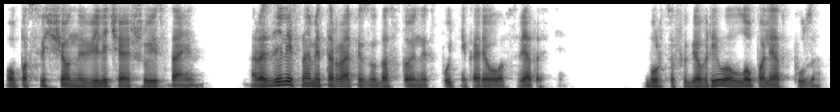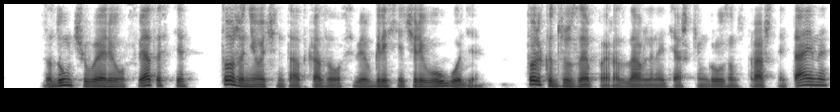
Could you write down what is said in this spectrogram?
о посвященный величайшую из тайн. Раздели с нами трапезу, достойный спутник ореола святости». Бурцев и Гаврила лопали от пуза. Задумчивый ореол святости тоже не очень-то отказывал себе в грехе чревоугодия. Только Джузеппе, раздавленный тяжким грузом страшной тайны,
